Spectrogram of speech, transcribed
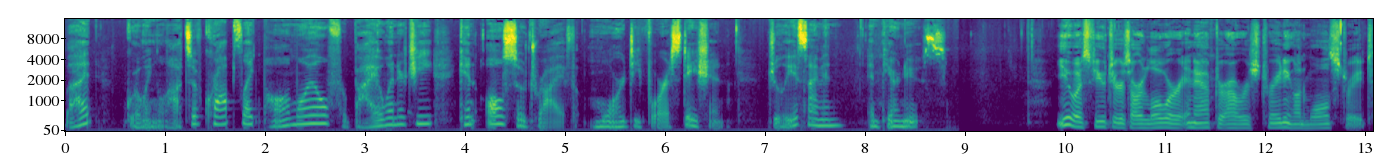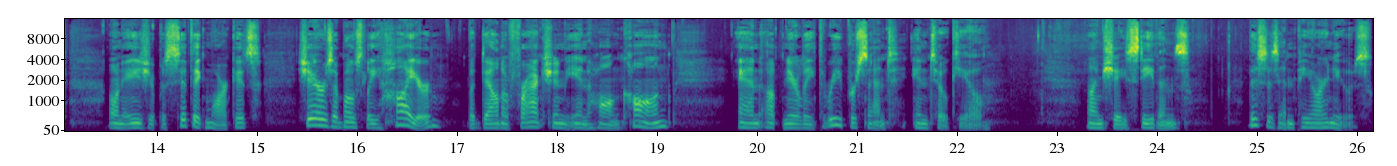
But growing lots of crops like palm oil for bioenergy can also drive more deforestation. Julia Simon, NPR News. U.S. futures are lower in after hours trading on Wall Street. On Asia Pacific markets, shares are mostly higher, but down a fraction in Hong Kong and up nearly 3% in Tokyo. I'm Shay Stevens. This is NPR News.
